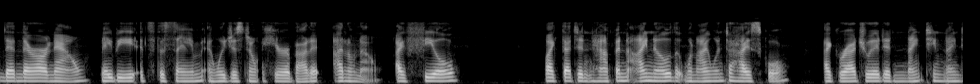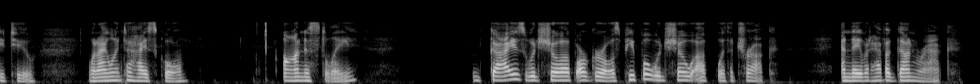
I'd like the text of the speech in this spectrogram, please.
than there are now. Maybe it's the same and we just don't hear about it. I don't know. I feel like that didn't happen. I know that when I went to high school, I graduated in 1992. When I went to high school, honestly, guys would show up or girls, people would show up with a truck and they would have a gun rack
